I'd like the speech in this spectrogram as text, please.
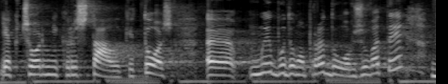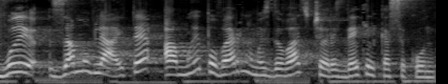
як чорні кришталики. Тож ми будемо продовжувати. Ви замовляйте, а ми повернемось до вас через декілька секунд.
